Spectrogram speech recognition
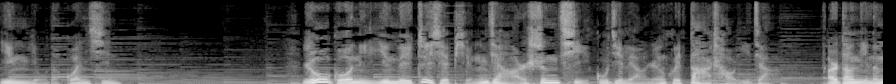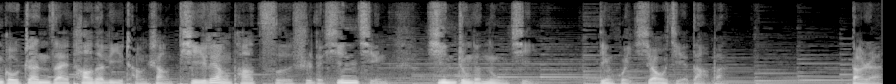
应有的关心。如果你因为这些评价而生气，估计两人会大吵一架。而当你能够站在他的立场上，体谅他此时的心情，心中的怒气定会消解大半。当然，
